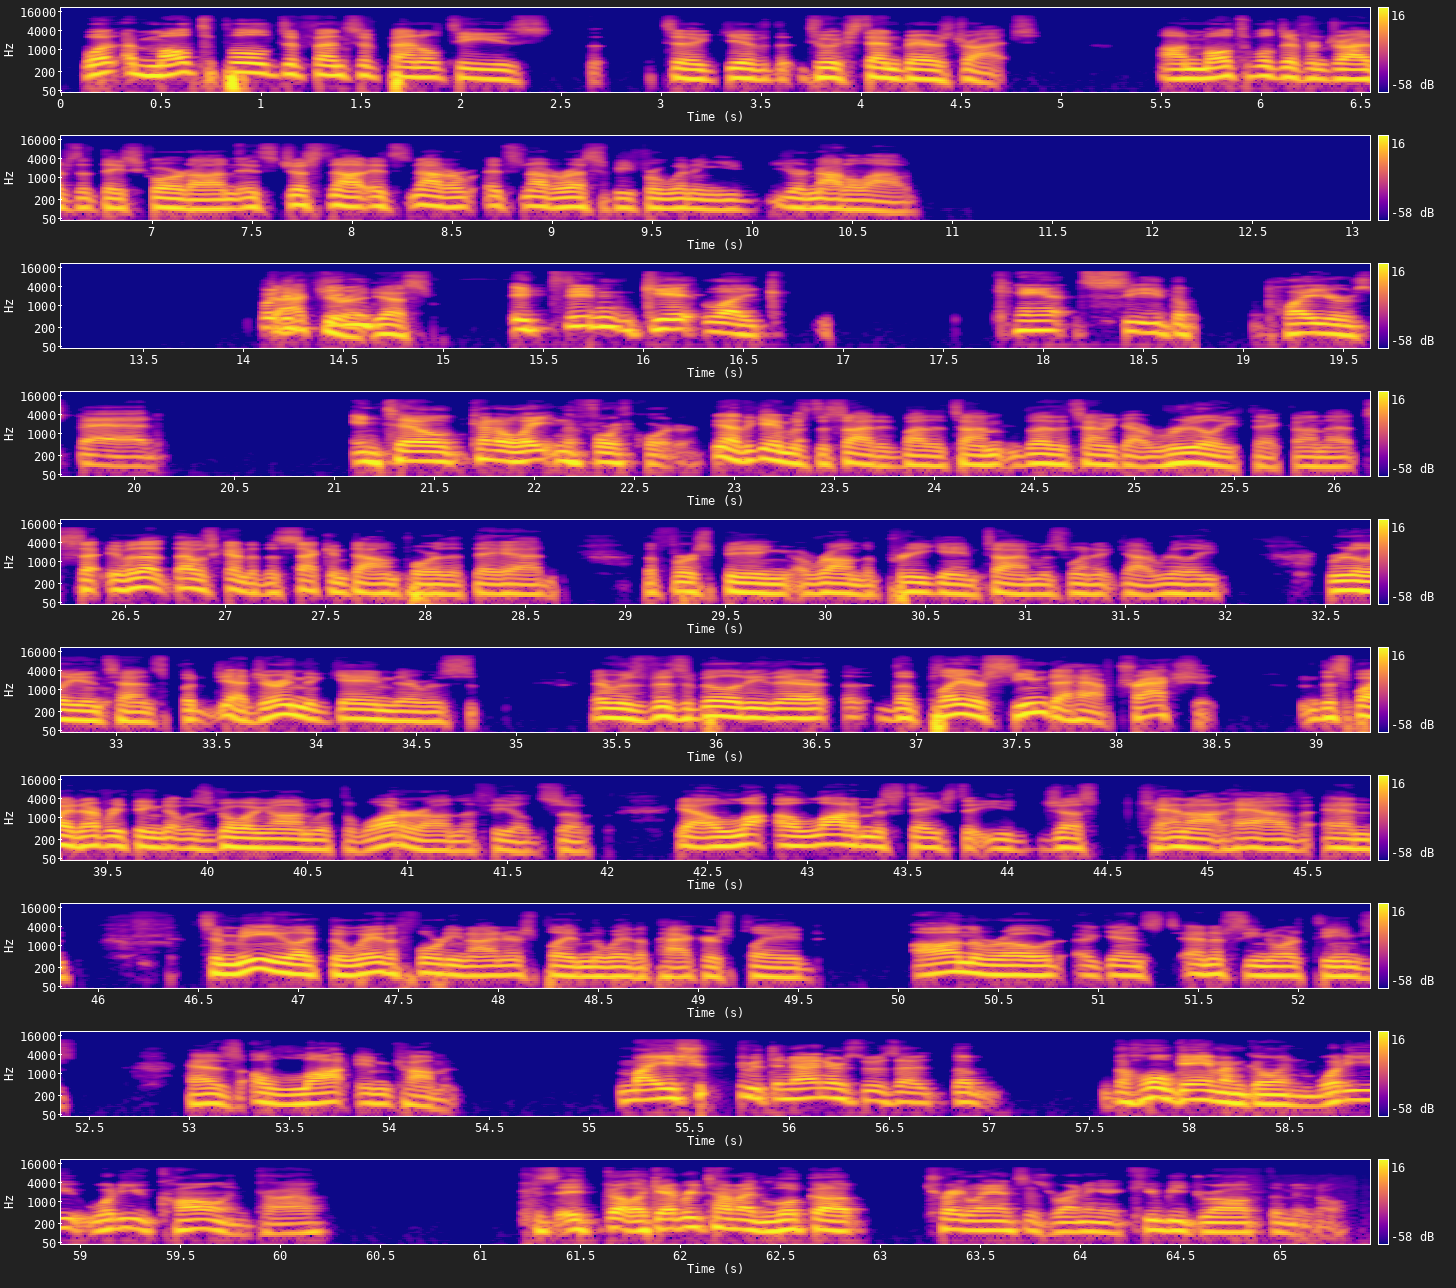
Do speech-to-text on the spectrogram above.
What multiple defensive penalties to give to extend Bears drives on multiple different drives that they scored on. It's just not it's not a it's not a recipe for winning. You you're not allowed. But accurate, yes. It didn't get like can't see the players bad until kind of late in the fourth quarter. Yeah, the game was decided by the time by the time it got really thick on that. Set, that that was kind of the second downpour that they had. The first being around the pregame time was when it got really, really intense. But yeah, during the game there was there was visibility there. Uh, the players seemed to have traction despite everything that was going on with the water on the field. So yeah, a lot a lot of mistakes that you just cannot have. And to me, like the way the 49ers played and the way the Packers played on the road against NFC North teams has a lot in common. My issue with the Niners was that the the whole game I'm going, what are you what are you calling, Kyle? Because it felt like every time I'd look up Trey Lance is running a QB draw up the middle.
